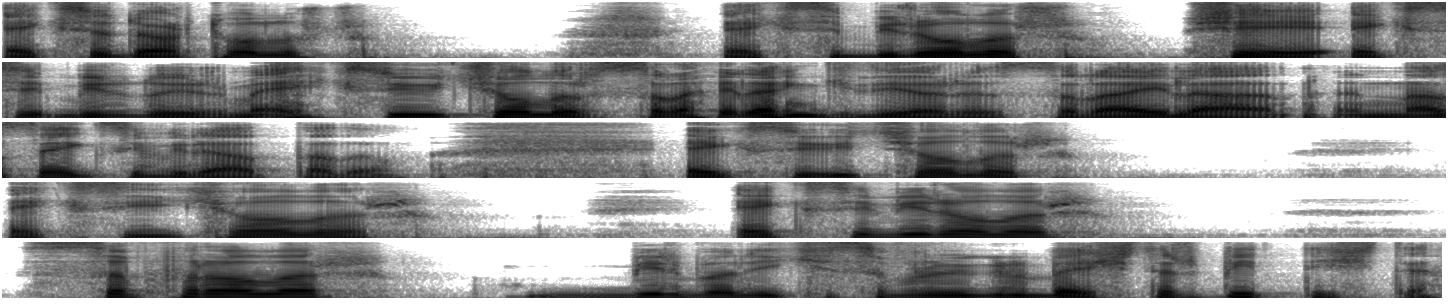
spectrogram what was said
Eksi 4 olur. Eksi 1 olur. Şey eksi 1 duyurma. Eksi 3 olur. Sırayla gidiyoruz. Sırayla. Nasıl eksi 1'i atladım? Eksi 3 olur. Eksi 2 olur. Eksi 1 olur. 0 olur. 1 bölü 2 0,5'tir. Bitti işte.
